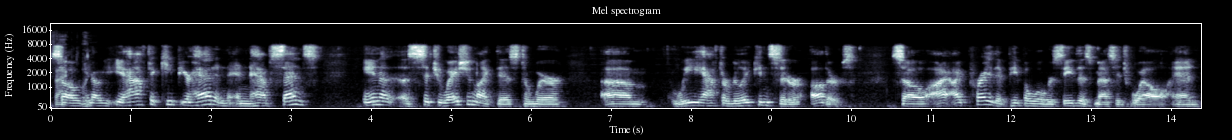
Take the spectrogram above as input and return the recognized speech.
So you know you have to keep your head and, and have sense in a, a situation like this to where um, we have to really consider others. So I, I pray that people will receive this message well. And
